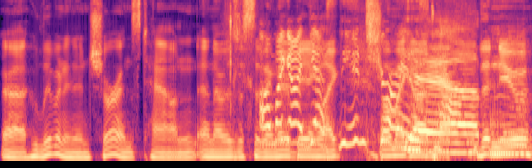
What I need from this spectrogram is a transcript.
uh, who live in an insurance town? And I was just sitting Oh my there God, being yes, like, the oh my insurance God, town. the new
